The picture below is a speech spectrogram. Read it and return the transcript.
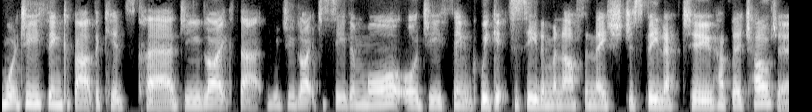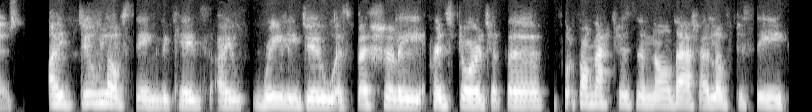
What do you think about the kids, Claire? Do you like that? Would you like to see them more, or do you think we get to see them enough and they should just be left to have their childhood? I do love seeing the kids. I really do, especially Prince George at the football matches and all that. I love to see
